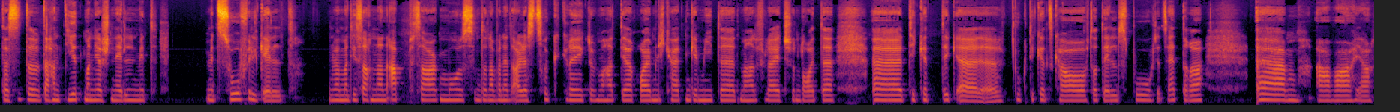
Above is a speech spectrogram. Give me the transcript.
das, da, da hantiert man ja schnell mit, mit so viel Geld. Und wenn man die Sachen dann absagen muss und dann aber nicht alles zurückkriegt und man hat ja Räumlichkeiten gemietet, man hat vielleicht schon Leute äh, Ticket, äh, Flugtickets gekauft, Hotels bucht etc. Ähm, aber ja,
